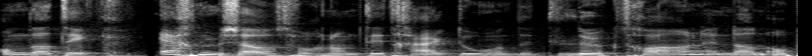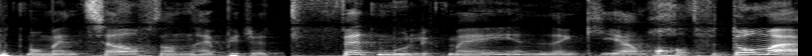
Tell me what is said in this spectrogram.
omdat ik echt mezelf voorgenomen, dit ga ik doen, want dit lukt gewoon. En dan op het moment zelf, dan heb je het vet moeilijk mee. En dan denk je, ja, maar godverdomme.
